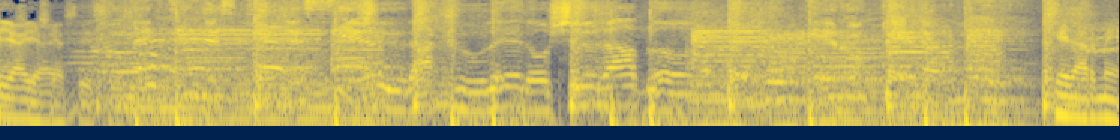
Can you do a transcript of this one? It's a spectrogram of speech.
Ya, ya, sí, ya, sí. Quedarme.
